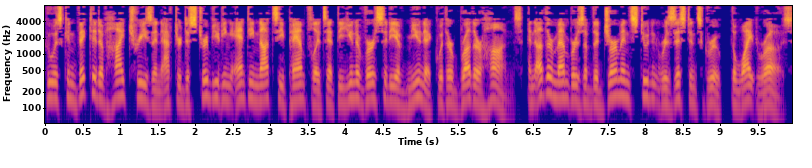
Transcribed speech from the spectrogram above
who was convicted of high treason after distributing anti-Nazi pamphlets at the University of Munich with her brother Hans, and other members of the German student resistance group, the White Rose.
